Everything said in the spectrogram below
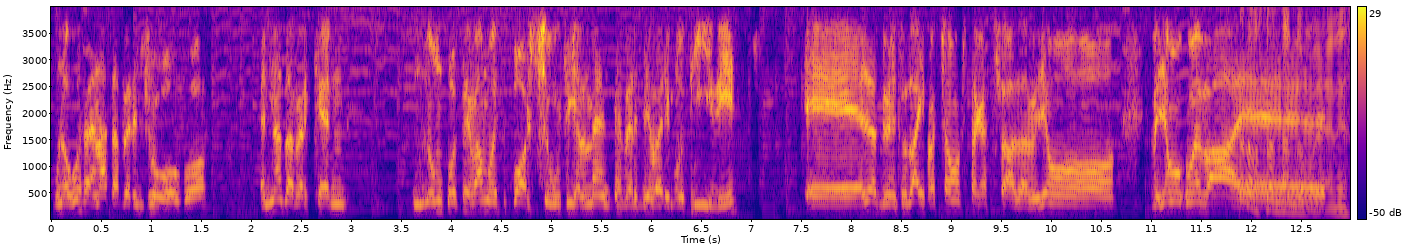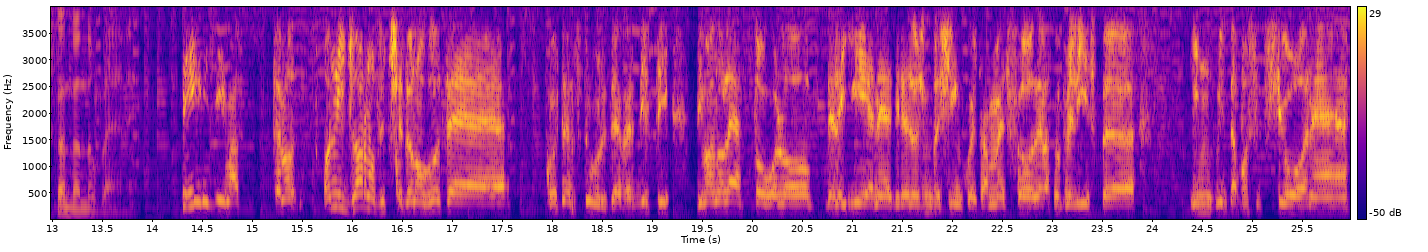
una cosa nata per gioco, è nata perché non potevamo esporci musicalmente per dei vari motivi. E allora abbiamo detto dai facciamo sta cazzata vediamo, vediamo come va però e... sta andando bene sta andando bene. Sì sì ma ogni giorno succedono cose, cose assurde. Per dirti di Mano Letto quello delle Iene di Redo 105 ci ha messo nella sua playlist in quinta posizione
